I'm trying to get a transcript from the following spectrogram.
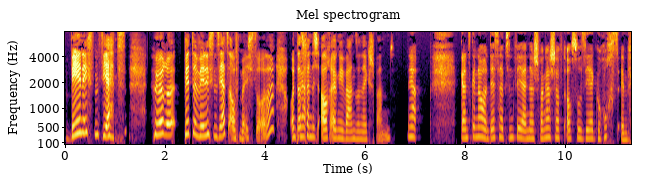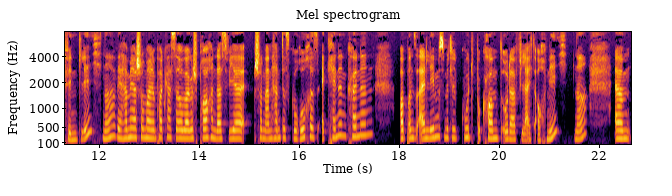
wenigstens jetzt, höre bitte wenigstens jetzt auf mich, so, ne? Und das ja. finde ich auch irgendwie wahnsinnig spannend. Ja. Ganz genau. Und deshalb sind wir ja in der Schwangerschaft auch so sehr geruchsempfindlich. Ne? Wir haben ja schon mal im Podcast darüber gesprochen, dass wir schon anhand des Geruches erkennen können, ob uns ein Lebensmittel gut bekommt oder vielleicht auch nicht. Ne? Ähm,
